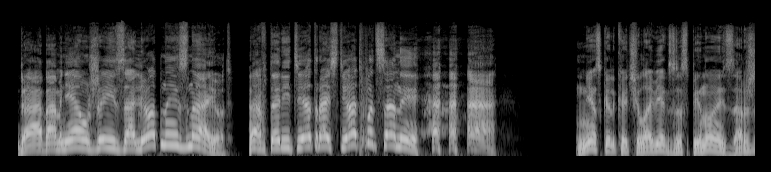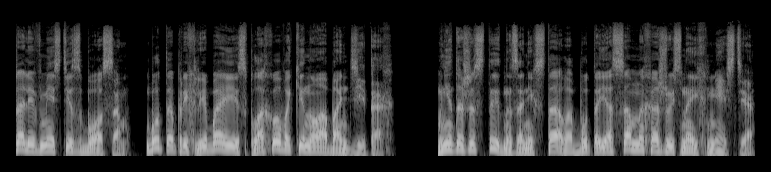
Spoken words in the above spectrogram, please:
«Да обо мне уже и залетные знают! Авторитет растет, пацаны! Ха-ха-ха!» Несколько человек за спиной заржали вместе с боссом, будто прихлебая из плохого кино о бандитах. Мне даже стыдно за них стало, будто я сам нахожусь на их месте.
